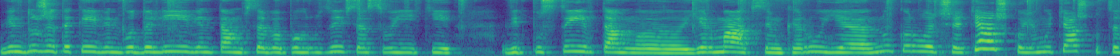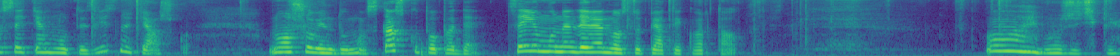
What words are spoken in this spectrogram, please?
він дуже такий, він водолій, він там в себе погрузився свої ті, відпустив там е, Єрмак цим керує. Ну, коротше, тяжко, йому тяжко це все тягнути. Звісно, тяжко. Ну, а що він думав? Сказку попаде. Це йому не 95-й квартал. Ой, божечки.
